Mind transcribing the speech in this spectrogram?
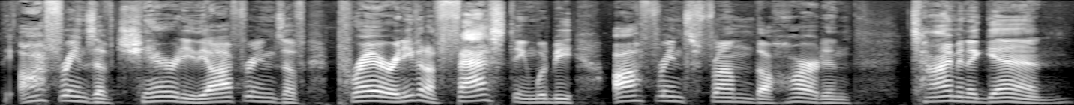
the offerings of charity, the offerings of prayer, and even of fasting would be offerings from the heart. And time and again,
